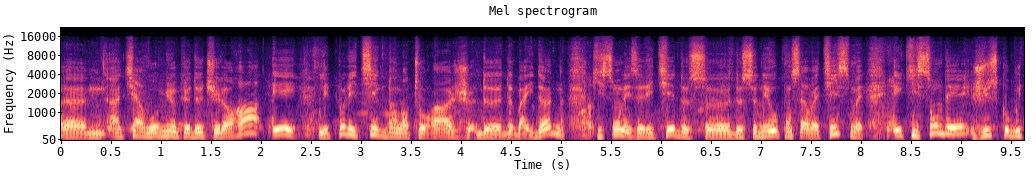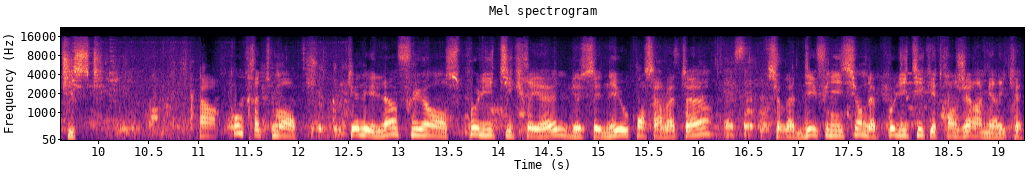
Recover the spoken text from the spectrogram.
euh, un tien vaut mieux que deux tu l'auras, et les politiques dans l'entourage de, de, Biden, qui sont les héritiers de ce, de ce néoconservatisme et qui sont des jusqu'au boutistes. Alors concrètement, quelle est l'influence politique réelle de ces néoconservateurs sur la définition de la politique étrangère américaine?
